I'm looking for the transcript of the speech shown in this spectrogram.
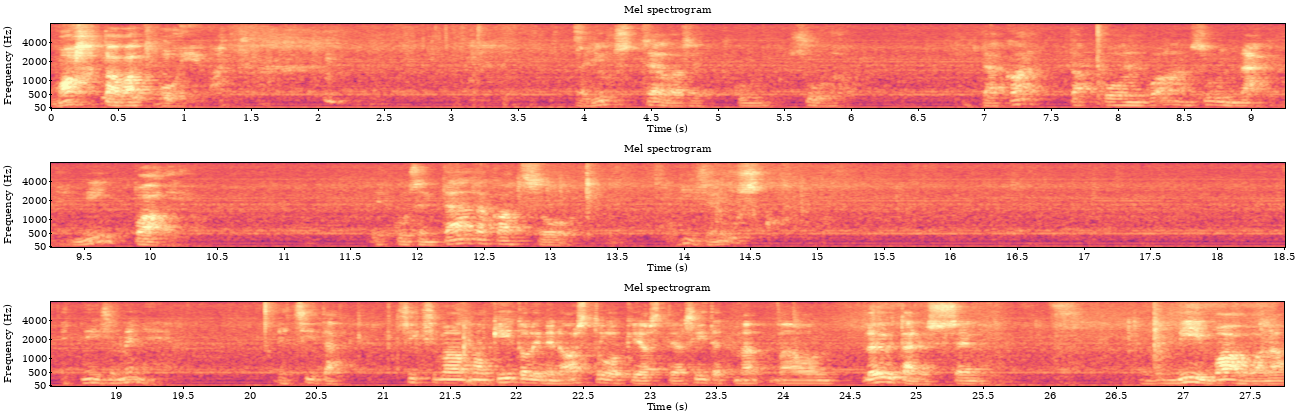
mahtavat voimat. Ja just sellaiset kuin sulla. Tämä kartta on vaan sun näköinen niin paljon, että kun sen täältä katsoo, niin sen uskoo. Että niin se menee. Että siitä, siksi mä, mä oon kiitollinen astrologiasta ja siitä, että mä, mä oon löytänyt sen niin vahvana,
